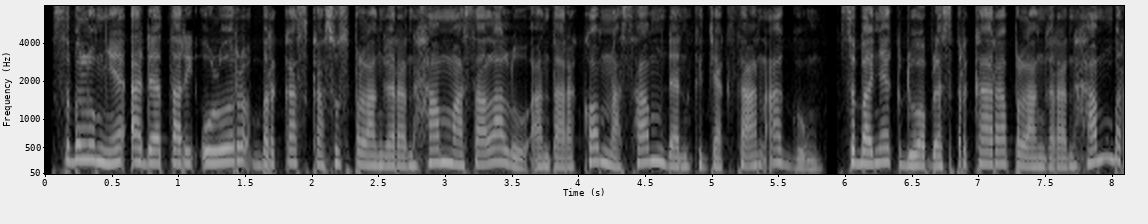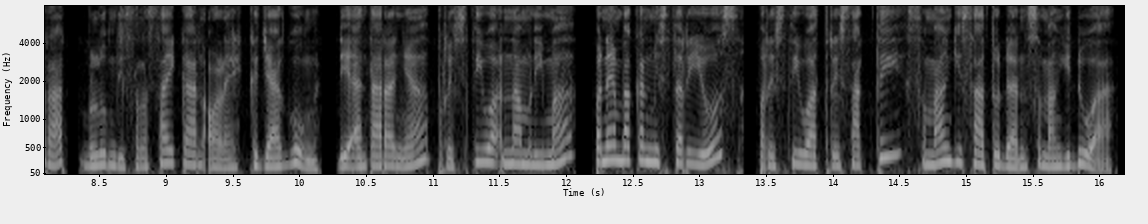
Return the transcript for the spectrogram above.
Sebelumnya ada tarik ulur berkas kasus pelanggaran HAM masa lalu antara Komnas HAM dan Kejaksaan Agung. Sebanyak 12 perkara pelanggaran HAM berat belum diselesaikan oleh Kejagung. Di antaranya peristiwa 65, penembakan misterius, peristiwa Trisakti, Semanggi 1 dan Semanggi 2.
